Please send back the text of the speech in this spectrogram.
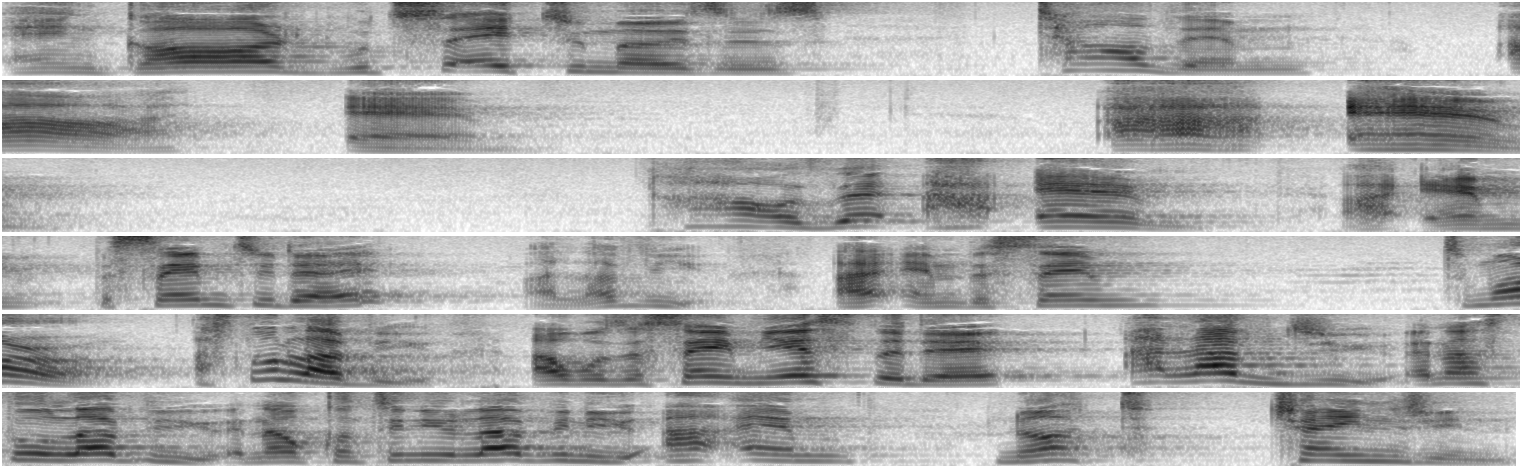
And God would say to Moses, Tell them, I am. I am. How is that? I am. I am the same today. I love you. I am the same tomorrow. I still love you. I was the same yesterday. I loved you and I still love you and I'll continue loving you. I am not changing.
